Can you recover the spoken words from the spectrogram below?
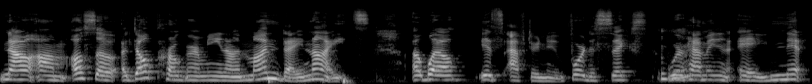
Now, um, also, adult programming on Monday nights. Uh, well, it's afternoon, four to 6 we We're Mhm. having a knit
